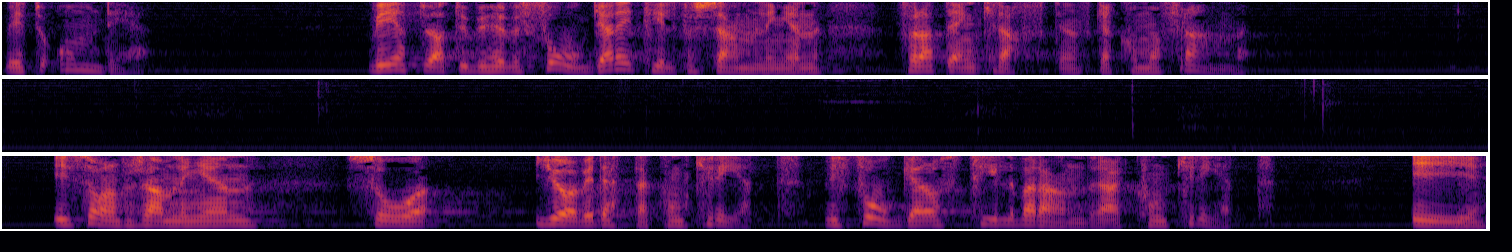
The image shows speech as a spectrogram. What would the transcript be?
Vet du om det? Vet du att du behöver foga dig till församlingen för att den kraften ska komma fram. I Saronförsamlingen så gör vi detta konkret. Vi fogar oss till varandra konkret i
